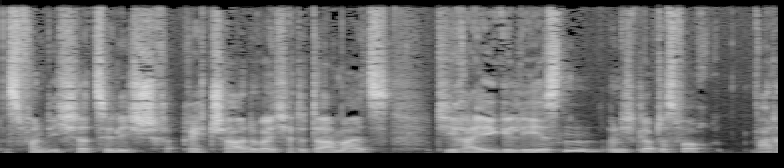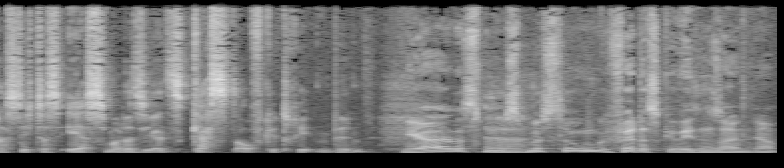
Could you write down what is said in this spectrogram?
Das fand ich tatsächlich sch recht schade, weil ich hatte damals die Reihe gelesen und ich glaube, das war auch, war das nicht das erste Mal, dass ich als Gast aufgetreten bin? Ja, das, das äh, müsste ungefähr das gewesen sein, ja.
